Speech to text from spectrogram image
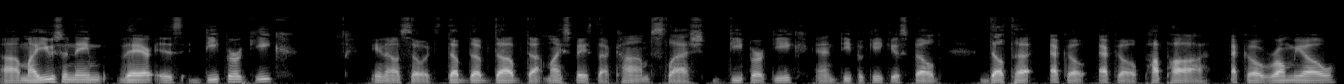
Uh, my username there is Deeper Geek. You know, so it's www.myspace.com slash deepergeek, and deepergeek is spelled Delta Echo Echo Papa Echo Romeo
